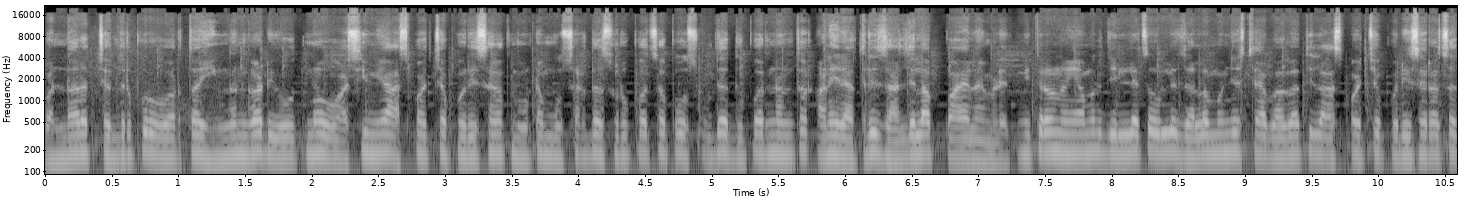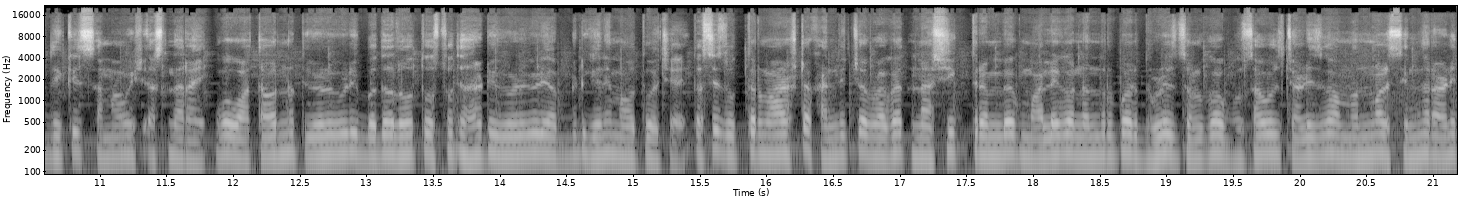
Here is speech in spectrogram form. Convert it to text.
भंडारा चंद्रपूर वर्धा हिंगणघाट यवतमाळ वाशिम या आसपासच्या परिसरात मोठा मुसळधार स्वरूपाचा पाऊस उद्या दुपारनंतर आणि रात्री झालेला पाहायला मिळेल. मित्रांनो यामध्ये जिल्ह्याचा उल्लेख झाला म्हणजेच त्या भागातील आसपासच्या परिसराचा देखील समावेश असणार आहे व वातावरणात वेळोवेळी बदल होत असतो त्यासाठी वेळोवेळी अपडेट घेणे महत्त्वाचे आहे. तसेच उत्तर महाराष्ट्र खानदेशच्या भागात नाशिक त्र्यंबक मालेगाव नंदुरबार धुळे जळगाव भुसावळ चाळीसगाव मनमाड सिन्नर आणि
